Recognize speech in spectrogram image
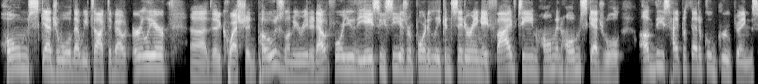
home schedule that we talked about earlier. Uh, the question posed, let me read it out for you. The ACC is reportedly considering a five team home and home schedule of these hypothetical groupings.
